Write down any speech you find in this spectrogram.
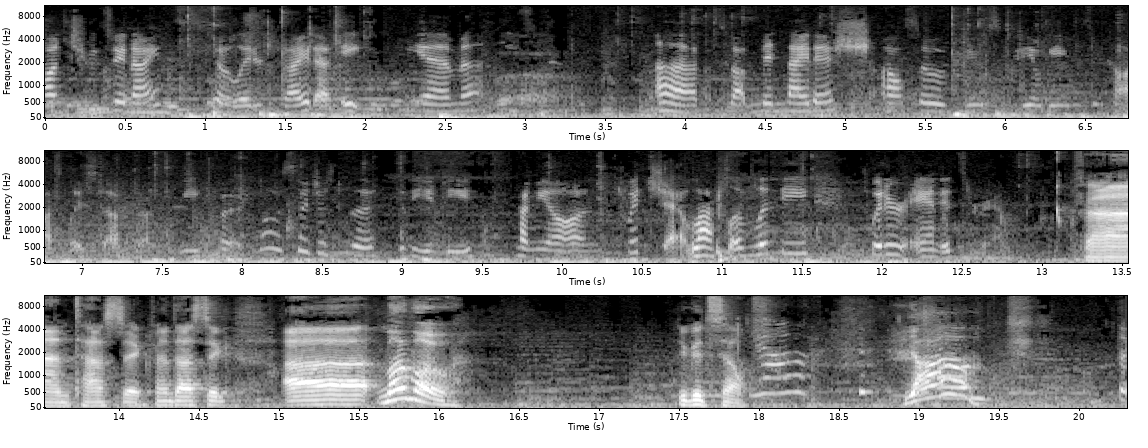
on Tuesday nights, so later tonight at 8 p.m. Uh, it's about midnight-ish. I also do some video games and cosplay stuff throughout the week, but mostly just the, the D&D. Find me on Twitch at Last Love Lindy, Twitter, and Instagram. Fantastic, fantastic. Uh, Momo, you good self. Yeah. Uh,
